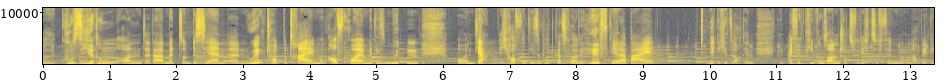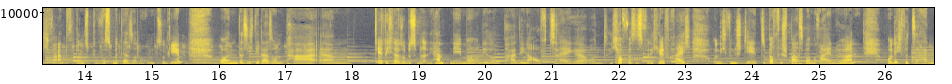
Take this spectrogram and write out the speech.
äh, kursieren und äh, damit so ein bisschen äh, Real Talk betreiben und aufräumen mit diesen Mythen. Und ja, ich hoffe, diese Podcast-Folge hilft dir dabei wirklich jetzt auch den, den, effektiven Sonnenschutz für dich zu finden und auch wirklich verantwortungsbewusst mit der Sonne umzugehen. Und dass ich dir da so ein paar, ähm, ja, dich da so ein bisschen mit an die Hand nehme und dir so ein paar Dinge aufzeige. Und ich hoffe, es ist für dich hilfreich und ich wünsche dir jetzt super viel Spaß beim Reinhören. Und ich würde sagen,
